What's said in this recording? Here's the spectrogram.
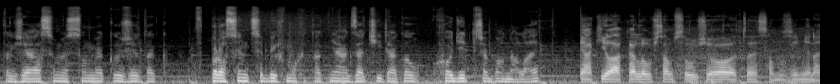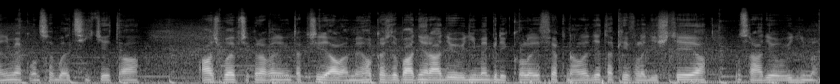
Takže já si myslím, jako, že tak v prosinci bych mohl tak nějak začít jako chodit třeba na let. Nějaký lákadla už tam jsou, že? ale to je samozřejmě na něm, jak on se bude cítit a, a až bude připravený, tak přijde, ale my ho každopádně rádi uvidíme kdykoliv, jak na ledě, tak i v hledišti a moc rádi ho uvidíme.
